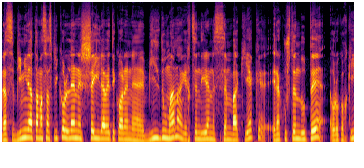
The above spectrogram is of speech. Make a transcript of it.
Beraz, 2008ko lehen sei hilabetekoaren eh, bilduman agertzen diren zenbakiek erakusten dute orokorki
